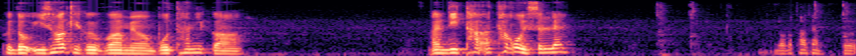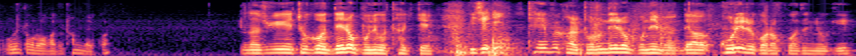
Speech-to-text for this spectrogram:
그 너 이상하게 그거 하면 못 하니까. 아니 니 타, 타고 있을래? 너도 타셈. 그, 오른쪽으로 와가지고 타면 될걸? 나중에 저거 내려보내고 탈게. 이제 이 케이블카를 도로 내려보내면 내가 고리를 걸었거든, 여기.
